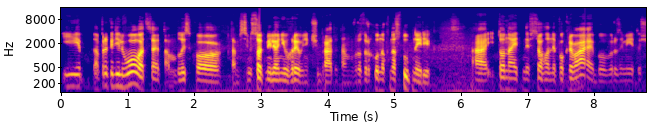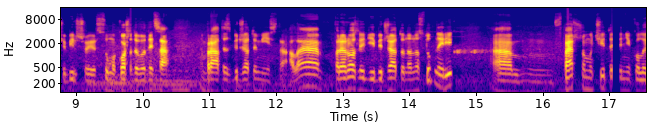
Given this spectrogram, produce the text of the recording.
І на прикладі Львова це там близько там 700 мільйонів гривень, якщо брати там в розрахунок наступний рік. І то навіть не всього не покриває, бо ви розумієте, що більшої суми коштів доведеться брати з бюджету міста. Але при розгляді бюджету на наступний рік в першому читанні, коли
